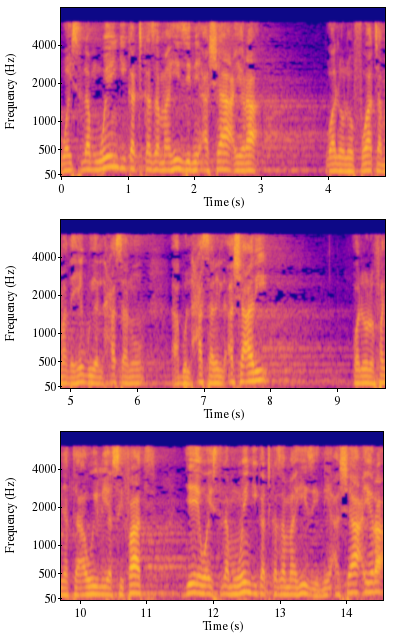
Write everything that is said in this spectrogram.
وإسلام وينجي كتكزم هزين أشاعر ولنفوات مذهب الحسن أبو الحسن الأشعري ولنفن تأويل صفات جي وإسلام وينجي كتكزم هزين أشاعر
